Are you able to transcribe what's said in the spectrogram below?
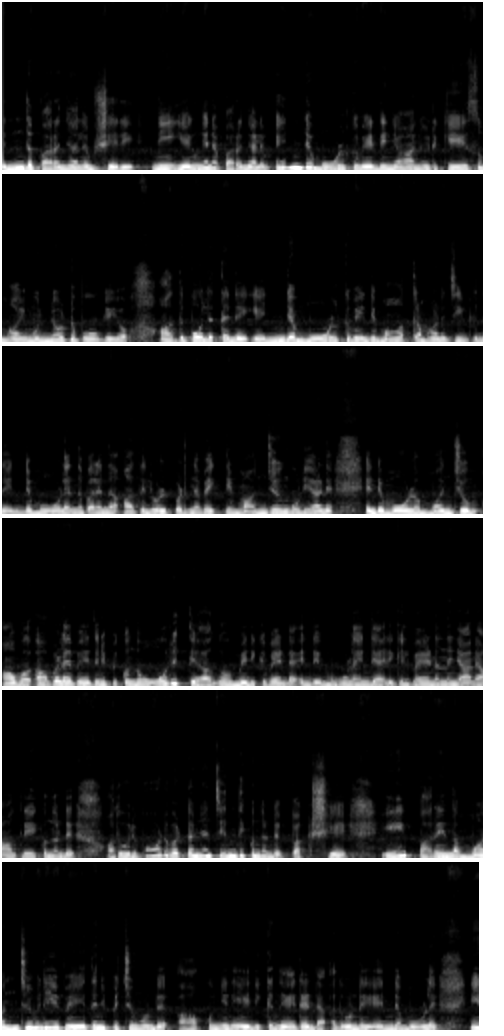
എന്ത് പറഞ്ഞാലും ശരി. നീ എങ്ങനെ പറഞ്ഞാലും എന്റെ മോൾക്ക് വേണ്ടി ഞാൻ ഒരു കേസുമായി മുന്നോട്ട് പോവുകയോ അതുപോലെ തന്നെ എന്റെ മോൾക്ക് വേണ്ടി മാത്രമാണ് ജീവിക്കുന്നത്. എന്റെ മോളെന്ന് പറയുന്ന അതിൽ ഉൾപ്പെടുന്ന വ്യക്തി മഞ്ജുവും കൂടിയാണ്. എന്റെ മോളും മഞ്ജുവും അവ അവളെ വേദനിപ്പിക്കുന്ന ഒരു ത്യാഗവും എനിക്ക് വേണ്ട. എന്റെ മോളെ എന്റെ അരികിൽ വേണമെന്ന് ഞാൻ ആഗ്രഹിക്കുന്നുണ്ട്. അത് ഒരുപാട് വട്ടം ഞാൻ ചിന്തിക്കുന്നുണ്ട്. പക്ഷേ ഈ പറയുന്ന മഞ്ജുവിനെ വേദനിപ്പിച്ചും കൊണ്ട് ആ കുഞ്ഞിനെ എനിക്ക് നേടേണ്ട. അതുകൊണ്ട് എന്റെ മോളെ ഈ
